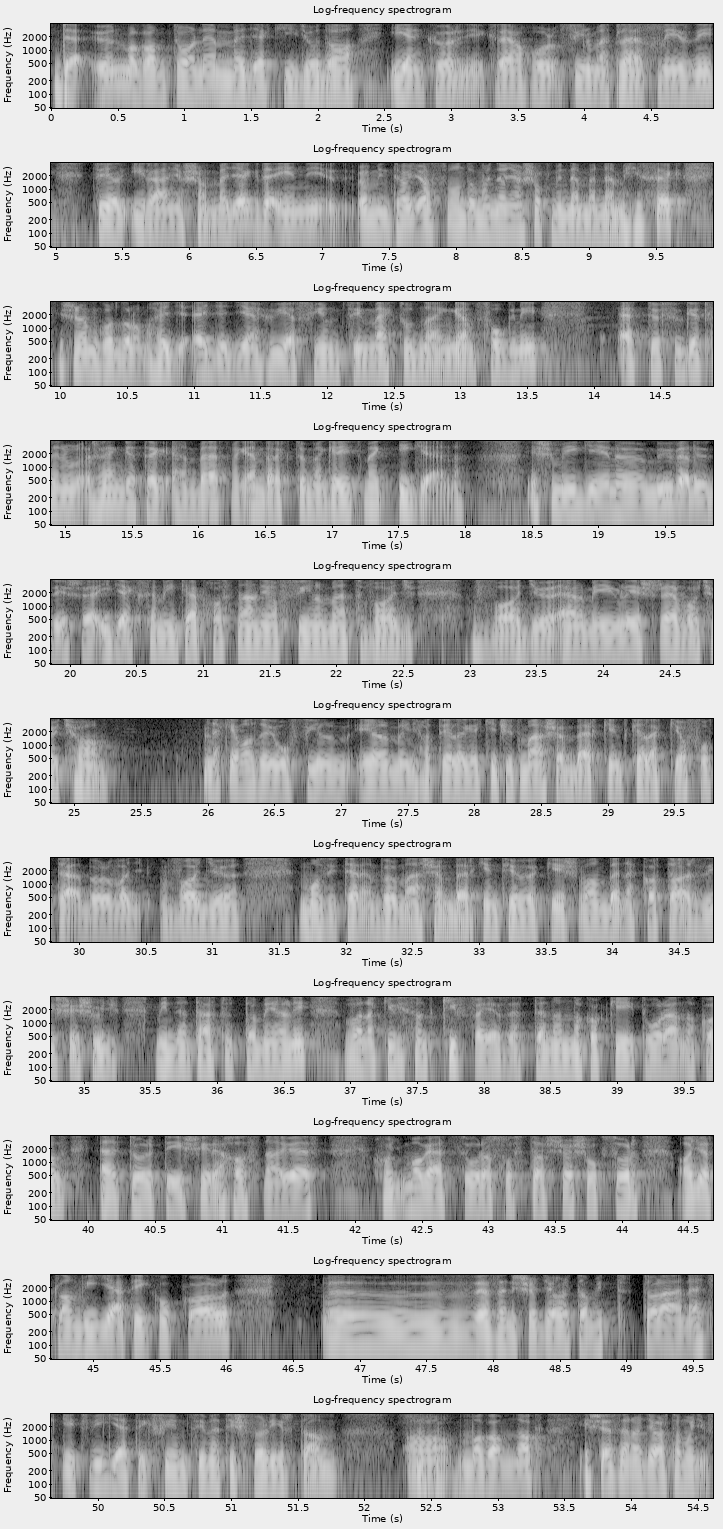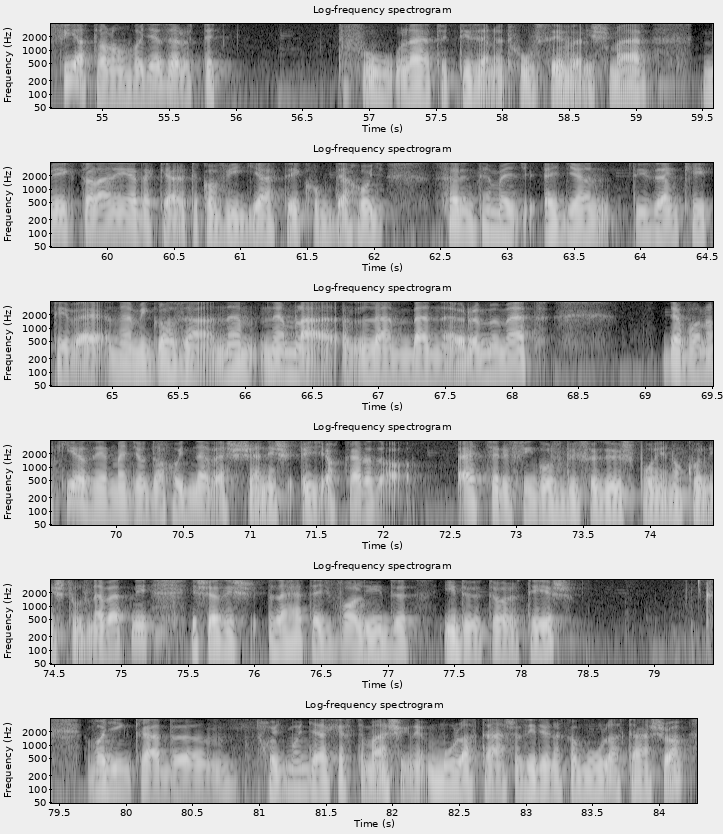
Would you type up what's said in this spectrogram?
de önmagamtól nem megyek így oda ilyen környékre, ahol filmet lehet nézni, cél irányosan megyek, de én, mint ahogy azt mondom, hogy nagyon sok mindenben nem hiszek, és nem gondolom, hogy egy-egy ilyen hülye filmcím meg tudna engem fogni, ettől függetlenül rengeteg embert, meg emberek tömegeit, meg igen. És míg én művelődésre igyekszem inkább használni a filmet, vagy, vagy elmélyülésre, vagy hogyha nekem az a jó film élmény, ha tényleg egy kicsit más emberként kelek ki a fotelből, vagy, vagy moziteremből más emberként jövök ki, és van benne katarzis, és úgy mindent át tudtam élni. Van, aki viszont kifejezetten annak a két órának az eltöltésére használja ezt, hogy magát szórakoztassa, sokszor agyatlan vígjátékokkal, Ö, ezen is agyaltam, itt talán egy-két vígjáték filmcímet is fölírtam, a magamnak, és ezen agyaltam, hogy fiatalon vagy ezelőtt egy fú, lehet, hogy 15-20 évvel is már, még talán érdekeltek a vígjátékok, de hogy szerintem egy, egy ilyen 12 éve nem igazán, nem, nem lám benne örömömet, de van, aki azért megy oda, hogy nevessen, és így akár az egyszerű fingos büfögős poénokon is tud nevetni, és ez is lehet egy valid időtöltés, vagy inkább, hogy mondják ezt a másik, mulatás, az időnek a mulatása,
